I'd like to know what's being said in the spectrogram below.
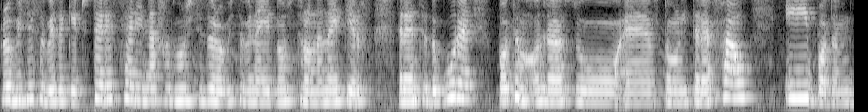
robicie sobie takie 4 serie, na przykład możecie zrobić sobie na jedną stronę najpierw ręce do góry, potem od razu e, w tą literę V i potem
